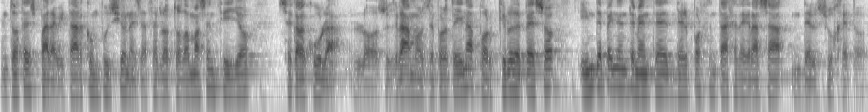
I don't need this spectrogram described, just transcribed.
Entonces, para evitar confusiones y hacerlo todo más sencillo, se calcula los gramos de proteína por kilo de peso independientemente del porcentaje de grasa del sujeto.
